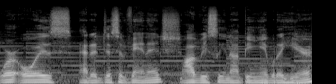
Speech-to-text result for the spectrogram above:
we're always at a disadvantage, obviously not being able to hear.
